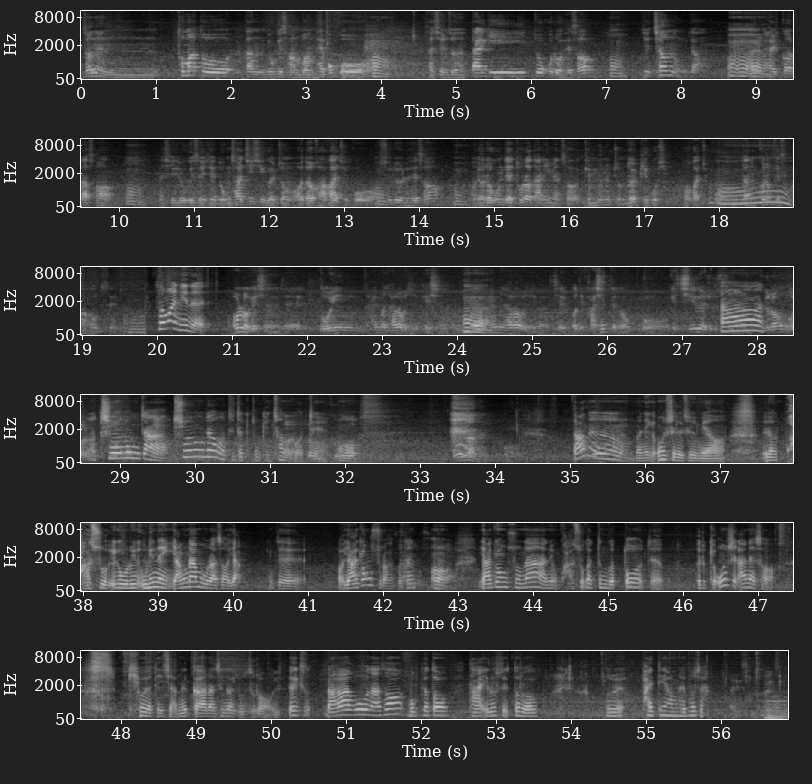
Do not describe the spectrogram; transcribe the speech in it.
저는 토마토 일단 여기서 한번 해보고 어. 사실 저는 딸기 쪽으로 해서 응. 이제 체험 농장을 응, 응, 응. 할 거라서 응. 사실 여기서 이제 농사 지식을 좀 얻어 가가지고 응. 수료를 해서 응. 어, 여러 군데 돌아다니면서 견문을 좀 넓히고 싶어가지고 음. 일단 그렇게 생각하고 있어요. 저는. 성원이 니는 홀로 계시는 이제 노인 할머니 할아버지 계시잖아요. 응. 그 할머니 할아버지가 이제 어디 가실 데가 없고 이렇게 치유해 줄 수 아, 있는 그런 걸. 어, 치유 농장 치유 농장은 진짜 좀 괜찮은 것 같아 좀 그거 어. 누나는 뭐 나는 만약에 온실을 지으면 이런 과수 이거 우리 우리는 양나무라서 야 이제 어, 야경수라 하거든. 야경수. 어 야경수나 아니면 과수 같은 것도 이제 이렇게 온실 안에서 키워야 되지 않을까라는 생각이 좀 들어. 여기서 나가고 나서 목표도 다 이룰 수 있도록 오늘 파이팅 한번 해보자. 알겠습니다.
